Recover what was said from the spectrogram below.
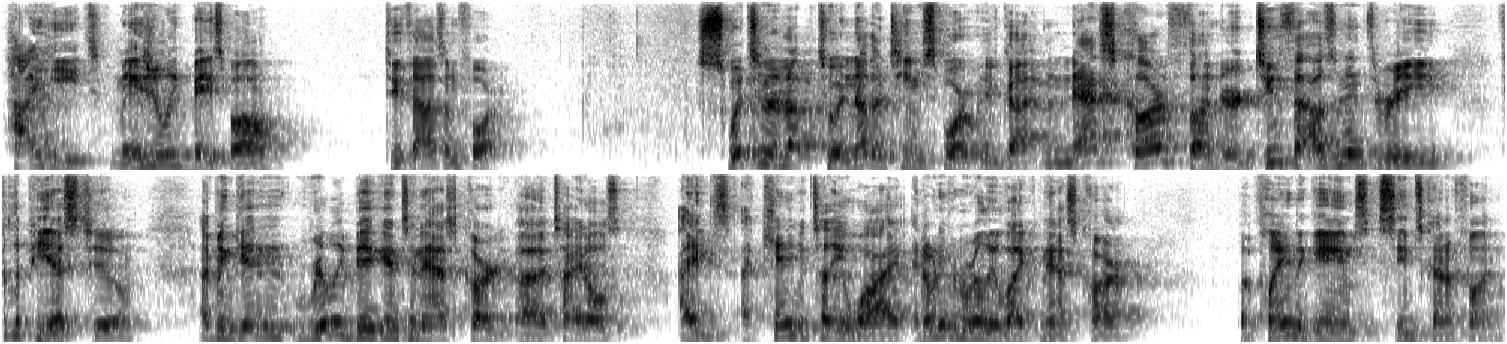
High Heat Major League Baseball 2004. Switching it up to another team sport, we've got NASCAR Thunder 2003 for the PS2. I've been getting really big into NASCAR uh, titles. I, I can't even tell you why. I don't even really like NASCAR, but playing the games seems kind of fun.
